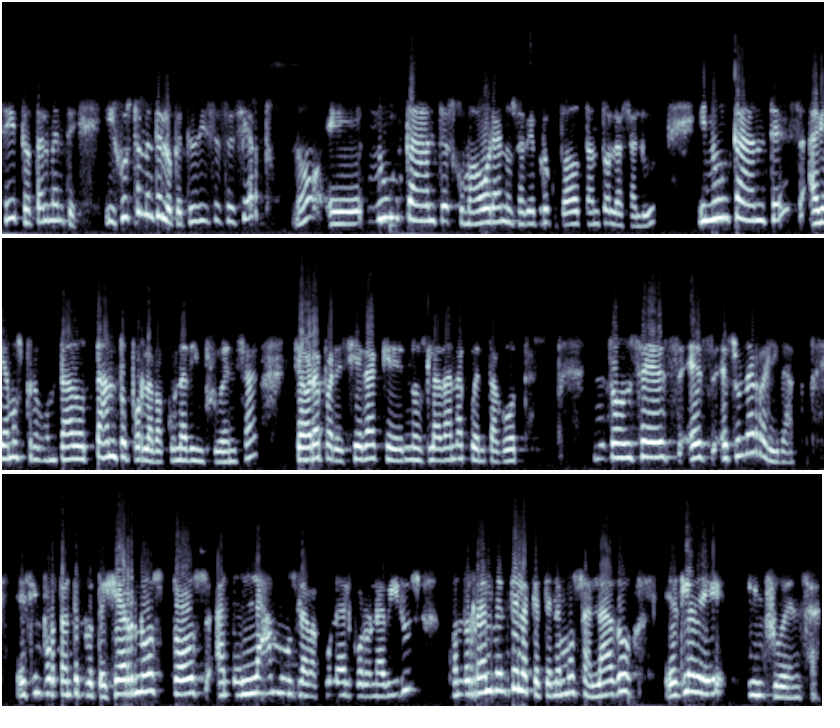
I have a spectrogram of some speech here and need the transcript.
Sí, totalmente. Y justamente lo que tú dices es cierto, ¿no? Eh, nunca antes como ahora nos había preocupado tanto la salud y nunca antes habíamos preguntado tanto por la vacuna de influenza que ahora pareciera que nos la dan a cuentagotas. Entonces, es, es una realidad. Es importante protegernos. Todos anhelamos la vacuna del coronavirus cuando realmente la que tenemos al lado es la de influenza.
